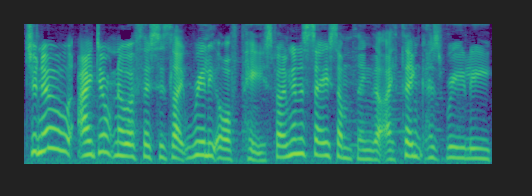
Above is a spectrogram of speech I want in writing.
do you know, I don't know if this is like really off piece, but I'm going to say something that I think has really,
